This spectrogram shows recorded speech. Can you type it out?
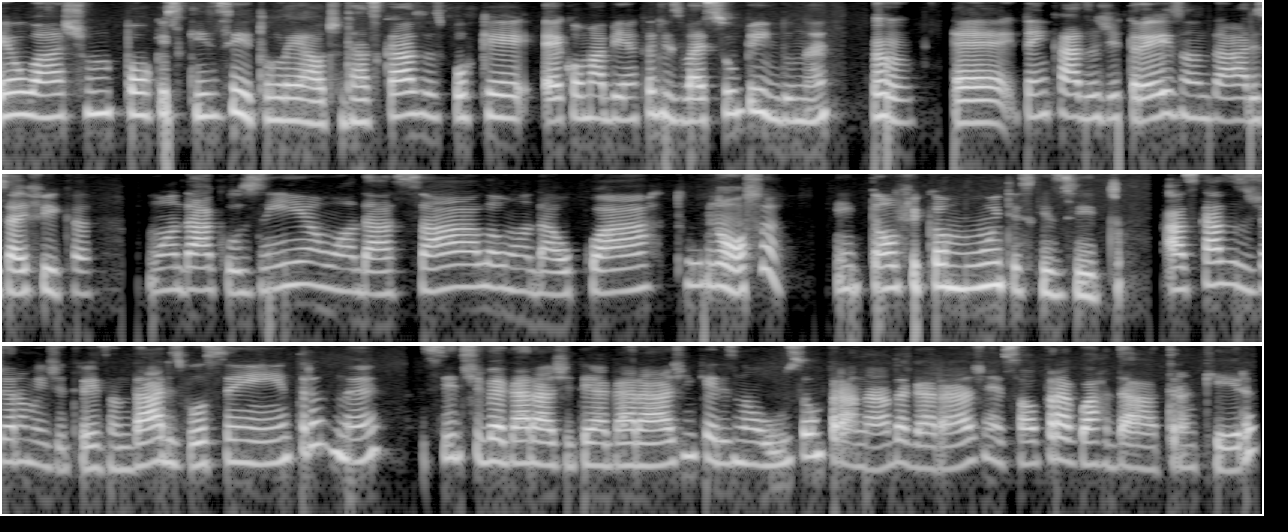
Eu acho um pouco esquisito o layout das casas, porque é como a Bianca diz, vai subindo, né? Hum. É, tem casas de três andares, aí fica um andar a cozinha, um andar a sala, um andar o quarto. Nossa, Então fica muito esquisito. As casas geralmente de três andares, você entra, né? Se tiver garagem, tem a garagem, que eles não usam para nada a garagem, é só para guardar a tranqueira.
